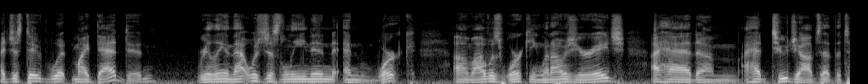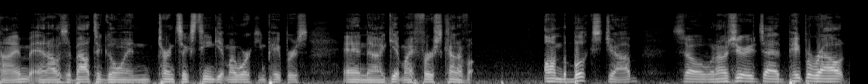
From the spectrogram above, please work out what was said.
I just did what my dad did, really, and that was just lean in and work. Um, I was working when I was your age. I had um, I had two jobs at the time, and I was about to go in, turn 16, get my working papers, and uh, get my first kind of on the books job. So when I was your age, I had paper route.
